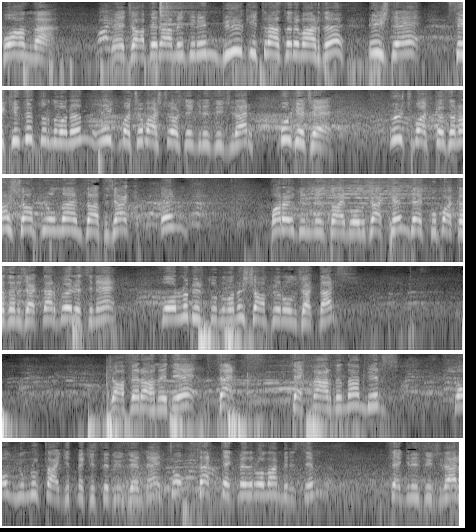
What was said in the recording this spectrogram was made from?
puanla ve Cafer Ahmedi'nin büyük itirazları vardı. İşte 8. turnuvanın ilk maçı başlıyor sevgili izleyiciler. Bu gece 3 maç kazanan şampiyonluğa imza atacak. Hem para ödülünün sahibi olacak hem de kupa kazanacaklar. Böylesine zorlu bir turnuvanın şampiyonu olacaklar. Cafer Ahmet'e sert tekme ardından bir sol yumrukla gitmek istedi üzerine. Çok sert tekmeleri olan bir isim. Sevgili izleyiciler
